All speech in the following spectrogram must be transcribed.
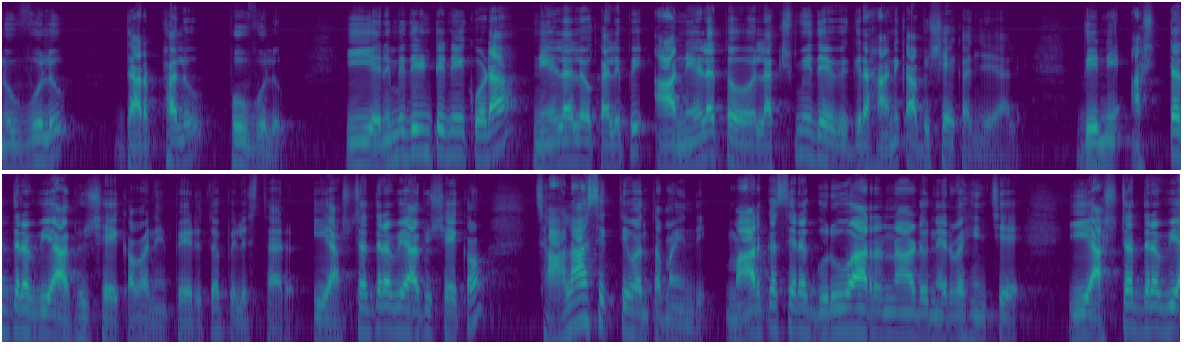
నువ్వులు దర్భలు పువ్వులు. ఈ ఎనిమిదింటిని కూడా నీళ్ళలో కలిపి ఆ నీళ్ళతో లక్ష్మీదేవి విగ్రహానికి అభిషేకం చేయాలి. దీన్ని అష్టద్రవ్య అభిషేకం అనే పేరుతో పిలుస్తారు. ఈ అష్టద్రవ్య అభిషేకం చాలా శక్తివంతమైంది. మార్గశిర గురువారం నాడు నిర్వహించే ఈ అష్టద్రవ్య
